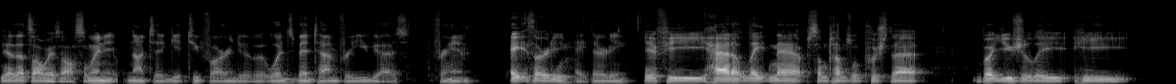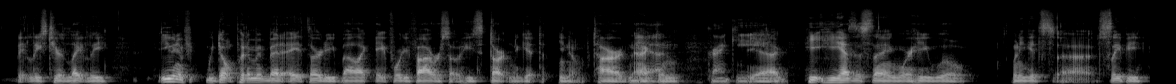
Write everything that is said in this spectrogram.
Yeah, that's always awesome. When it, not to get too far into it, but what's bedtime for you guys? For him, Eight thirty. eight thirty. If he had a late nap, sometimes we'll push that, but usually he, at least here lately, even if we don't put him in bed at eight thirty, by like eight forty five or so, he's starting to get you know tired and Yeah. acting. Cranky. Yeah, he he has this thing where he will, when he gets uh, sleepy,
